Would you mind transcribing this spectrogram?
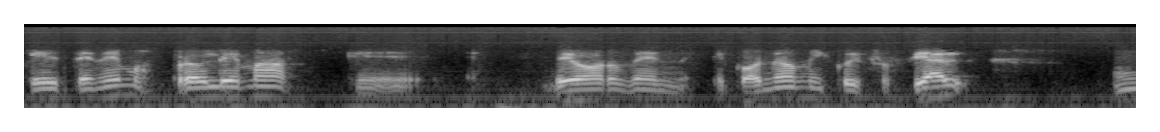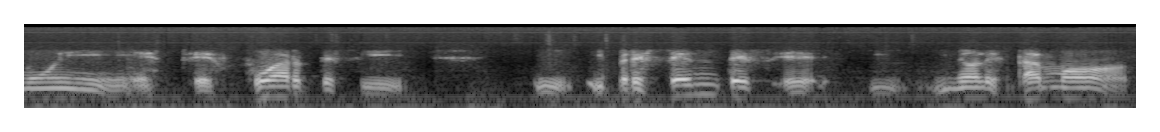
que tenemos problemas eh, de orden económico y social muy este, fuertes y, presentes y, no le estamos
